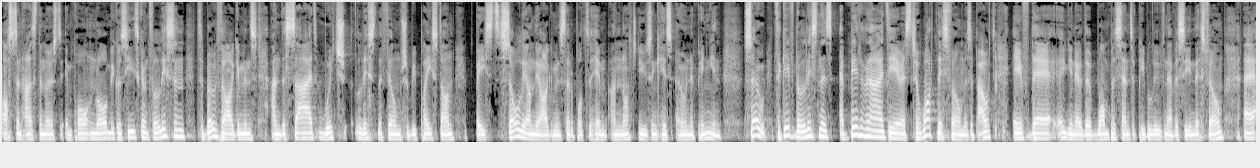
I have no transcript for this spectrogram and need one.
Austin has the most important role because he's going to listen to both arguments and decide which list the film should be placed on based solely on the arguments that are put to him and not using his own opinion. So, to give the listeners a bit of an idea as to what this film is about, if they're, you know, the 1% of people who've never seen this film, uh,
